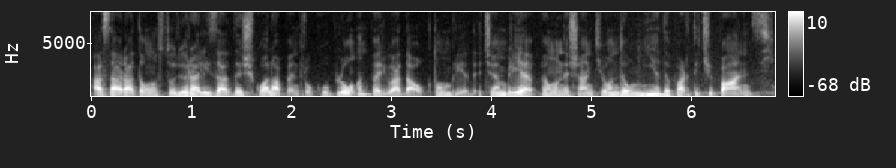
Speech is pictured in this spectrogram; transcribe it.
Asta arată un studiu realizat de Școala pentru Cuplu în perioada octombrie-decembrie pe un eșantion de 1000 de participanți.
